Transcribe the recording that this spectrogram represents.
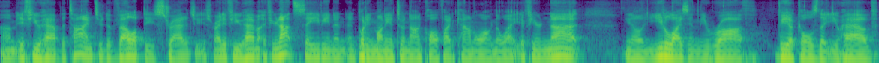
Um, if you have the time to develop these strategies, right? If you have, if you're not saving and, and putting money into a non-qualified account along the way, if you're not you know, utilizing the Roth vehicles that you have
